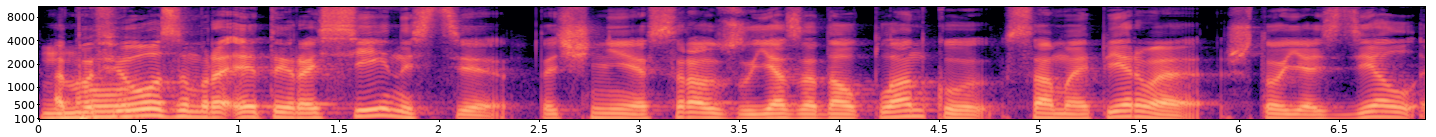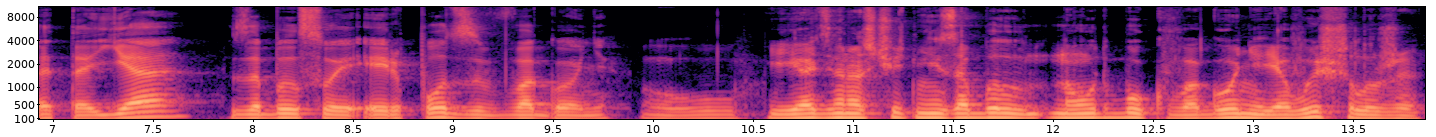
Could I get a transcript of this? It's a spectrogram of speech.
Ну, Апофеозом этой рассеянности, точнее, сразу я задал планку. Самое первое, что я сделал, это я забыл свои AirPods в вагоне. Оу. Я один раз чуть не забыл ноутбук в вагоне, я вышел уже,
